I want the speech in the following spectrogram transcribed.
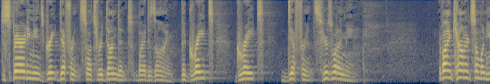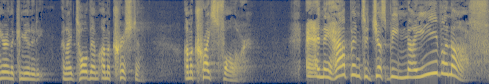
Disparity means great difference, so it's redundant by design. The great, great difference. Here's what I mean. If I encountered someone here in the community and I told them I'm a Christian, I'm a Christ follower, and they happen to just be naive enough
